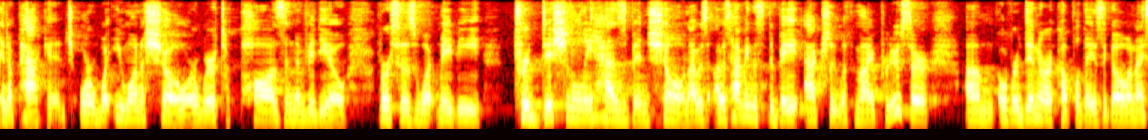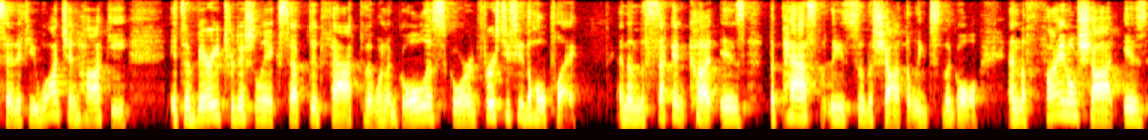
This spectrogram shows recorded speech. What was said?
in a package or what you want to show or where to pause in a video versus what maybe traditionally has been shown. I was I was having this debate actually with my producer um, over dinner a couple days ago, and I said if you watch in hockey, it's a very traditionally accepted fact that when a goal is scored, first you see the whole play and then the second cut is the pass that leads to the shot that leads to the goal. And the final shot is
